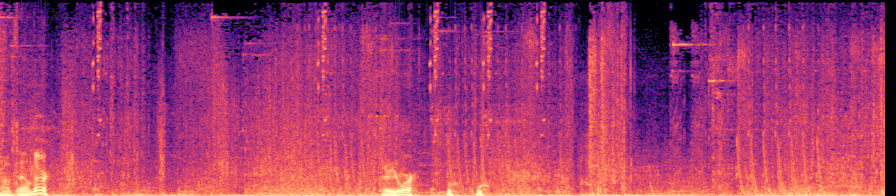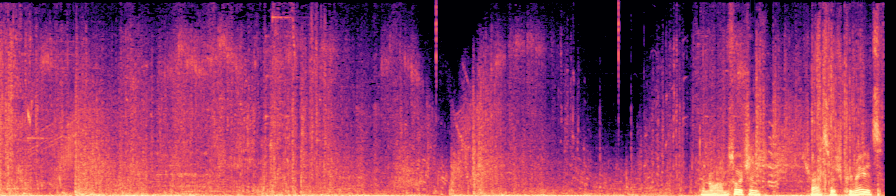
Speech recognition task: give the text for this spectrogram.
Not down there. There you are. Ooh, ooh. I'm switching. Trying to switch grenades.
